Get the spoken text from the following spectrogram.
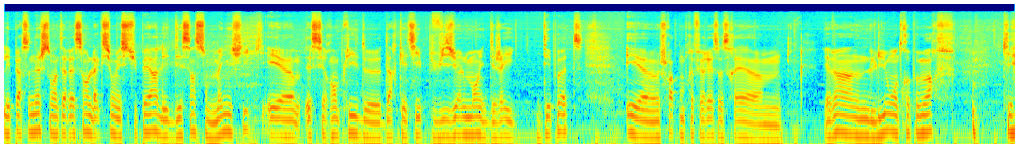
les personnages sont intéressants, l'action est super, les dessins sont magnifiques et, euh, c'est rempli d'archétypes visuellement. et Déjà, ils dépotent. Et euh, je crois que mon préféré, ce serait. Il y avait un lion anthropomorphe qui,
